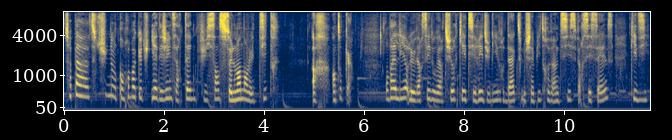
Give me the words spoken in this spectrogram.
Sois pas, tu ne comprends pas que tu y a déjà une certaine puissance seulement dans le titre. Ah, en tout cas, on va lire le verset d'ouverture qui est tiré du livre d'Actes, le chapitre 26, verset 16, qui dit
